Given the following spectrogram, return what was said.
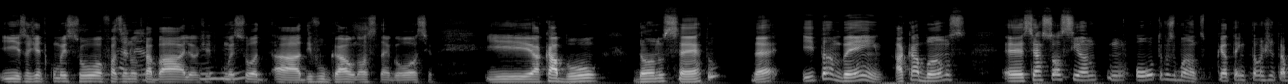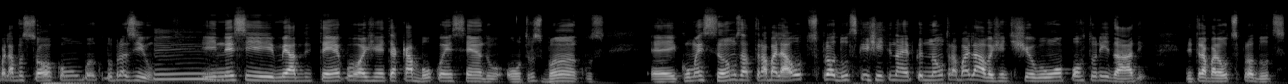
Isso, a gente começou a fazer no Entendeu? trabalho, a gente Uhum. começou a, a divulgar o nosso negócio e acabou dando certo, né? E também acabamos eh, se associando com outros bancos, porque até então a gente trabalhava só com o Banco do Brasil. Hum, E nesse meado de tempo a gente acabou conhecendo outros bancos eh, e começamos a trabalhar outros produtos que a gente na época não trabalhava. A gente chegou a uma oportunidade de trabalhar outros produtos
